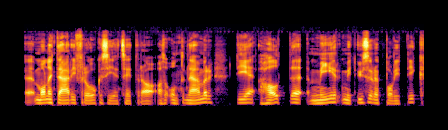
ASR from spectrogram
äh monetäre Fragen sind etc. Also Unternehmer, die halten mehr mit unserer Politik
